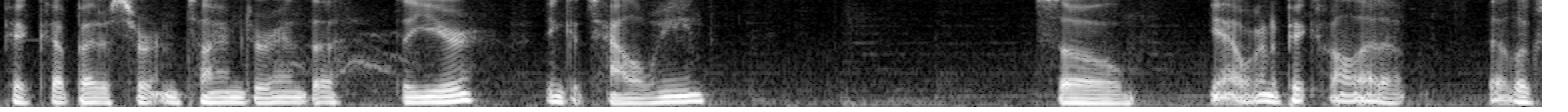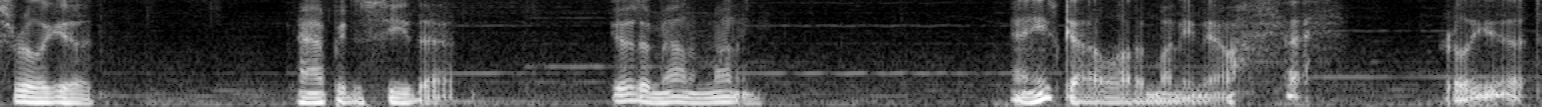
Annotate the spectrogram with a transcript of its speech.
picked up at a certain time during the, the year. I think it's Halloween. So yeah, we're gonna pick all that up. That looks really good. Happy to see that. Good amount of money. And he's got a lot of money now. really good.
